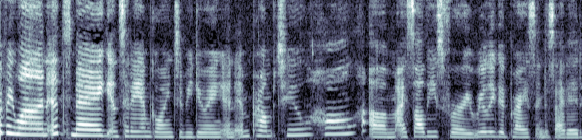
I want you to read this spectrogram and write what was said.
everyone, it's Meg and today I'm going to be doing an impromptu haul. Um, I saw these for a really good price and decided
